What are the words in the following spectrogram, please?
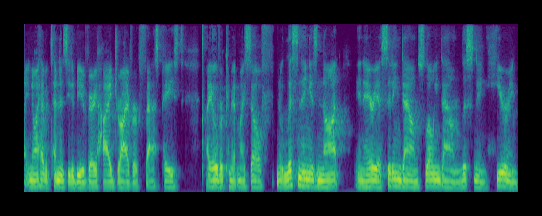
you know, I have a tendency to be a very high driver, fast paced. I overcommit myself. You know, listening is not an area, sitting down, slowing down, listening, hearing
